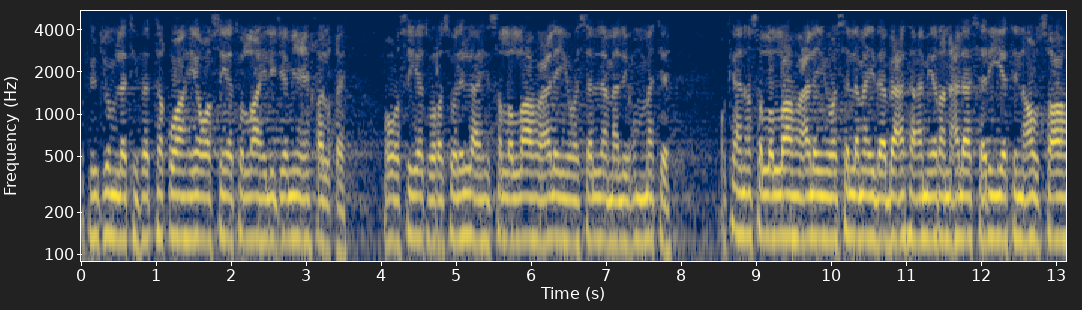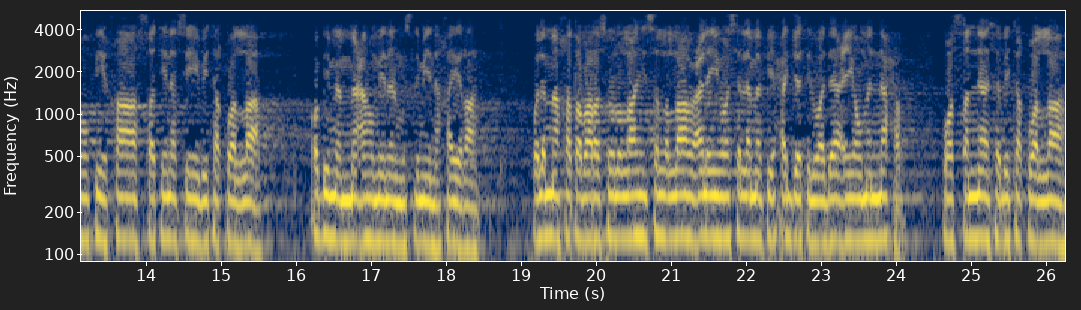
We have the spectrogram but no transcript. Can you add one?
وفي الجملة فالتقوى هي وصية الله لجميع خلقه ووصية رسول الله صلى الله عليه وسلم لأمته. وكان صلى الله عليه وسلم إذا بعث أميرا على سرية أوصاه في خاصة نفسه بتقوى الله وبمن معه من المسلمين خيرا. ولما خطب رسول الله صلى الله عليه وسلم في حجة الوداع يوم النحر وصى الناس بتقوى الله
